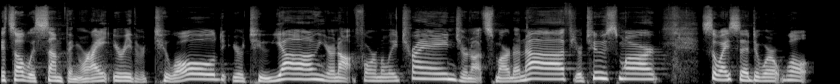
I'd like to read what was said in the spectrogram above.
it's always something, right? You're either too old, you're too young, you're not formally trained, you're not smart enough, you're too smart. So I said to her, well,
